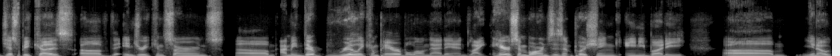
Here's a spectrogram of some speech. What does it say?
just because of the injury concerns. Um, I mean, they're really comparable on that end. Like Harrison Barnes isn't pushing anybody um, you know,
